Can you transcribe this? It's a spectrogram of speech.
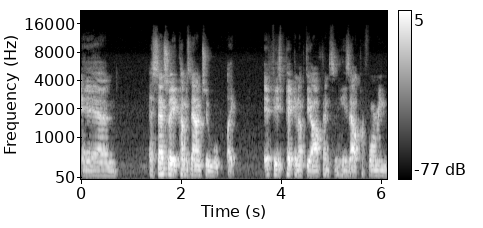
and essentially it comes down to like if he's picking up the offense and he's outperforming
